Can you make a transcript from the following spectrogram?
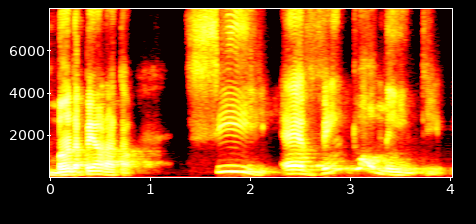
manda penhorar tal. Se eventualmente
